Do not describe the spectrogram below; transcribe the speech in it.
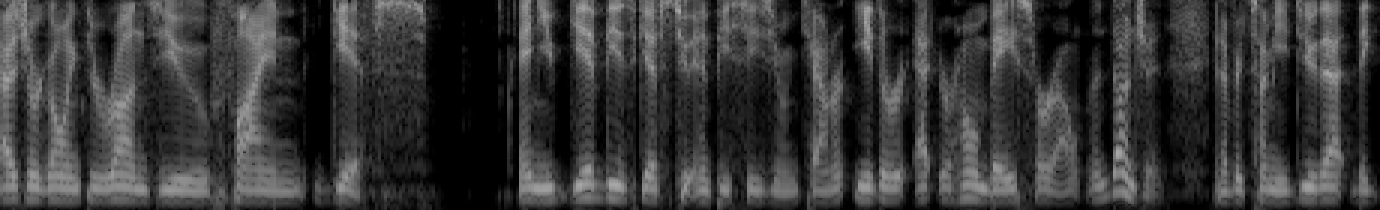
as you're going through runs you find gifts. And you give these gifts to npcs you encounter either at your home base or out in the dungeon. And every time you do that they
